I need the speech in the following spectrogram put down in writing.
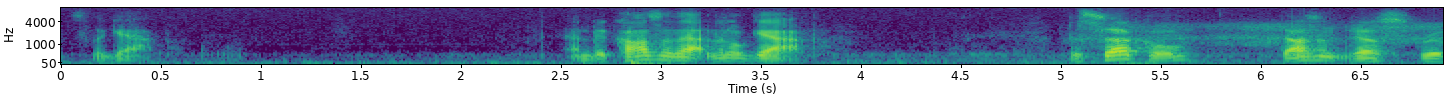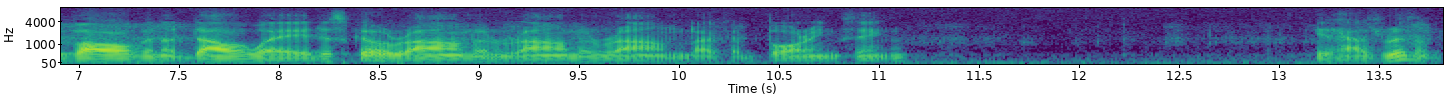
It's the gap. And because of that little gap, the circle doesn't just revolve in a dull way, just go round and round and round like a boring thing. It has rhythm.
